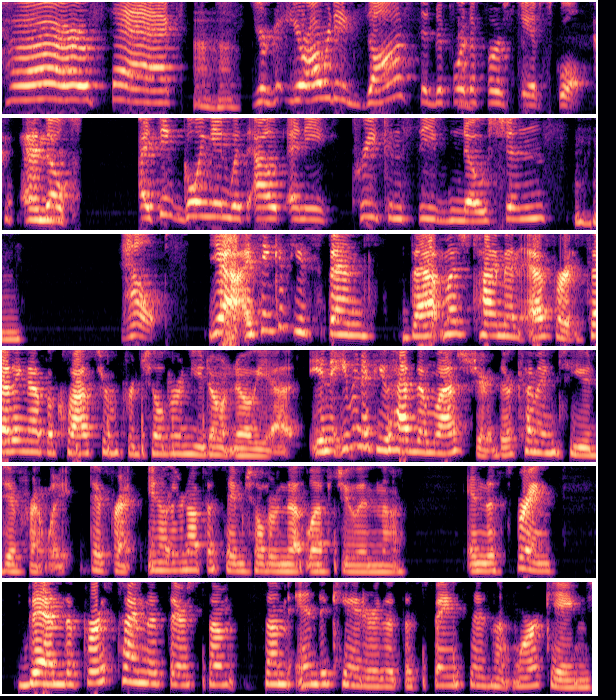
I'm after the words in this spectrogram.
perfect, Uh-huh. you're you're already exhausted before the first day of school. And So I think going in without any preconceived notions Mhm. Helps. Yeah, I think if you spend that much time and effort setting up a classroom for children you don't know yet, and even if you had them last year, they're coming to you differently. Different, you know, they're not the same children that left you in the in the spring. Then the first time that there's some some indicator that the space isn't working,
